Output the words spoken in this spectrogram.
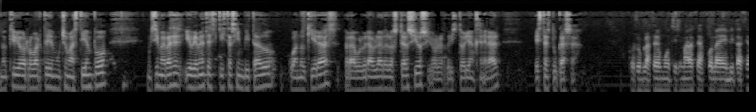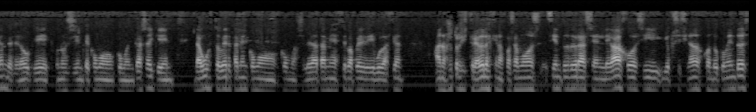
No quiero robarte mucho más tiempo. Muchísimas gracias y obviamente aquí estás invitado cuando quieras para volver a hablar de los tercios y hablar de historia en general. Esta es tu casa. Pues un placer, muchísimas gracias por la invitación. Desde luego que uno se siente como, como en casa y que da gusto ver también cómo, cómo se le da también este papel de divulgación a nosotros historiadores que nos pasamos cientos de horas en legajos y, obsesionados con documentos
